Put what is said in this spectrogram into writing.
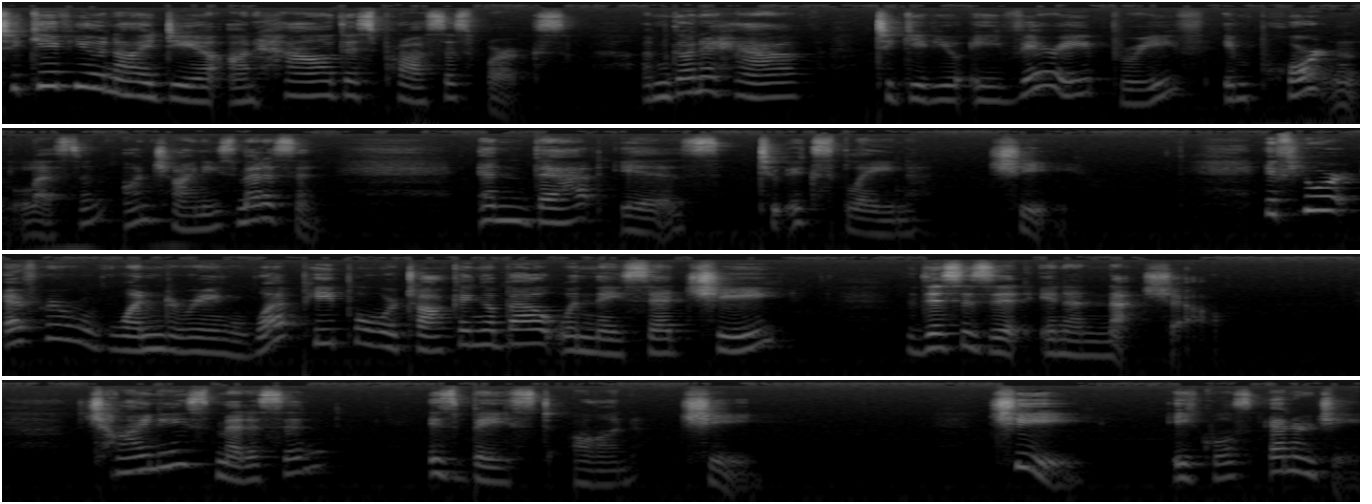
To give you an idea on how this process works, I'm going to have to give you a very brief, important lesson on Chinese medicine, and that is to explain qi. If you were ever wondering what people were talking about when they said qi, this is it in a nutshell. Chinese medicine is based on qi. Qi equals energy,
